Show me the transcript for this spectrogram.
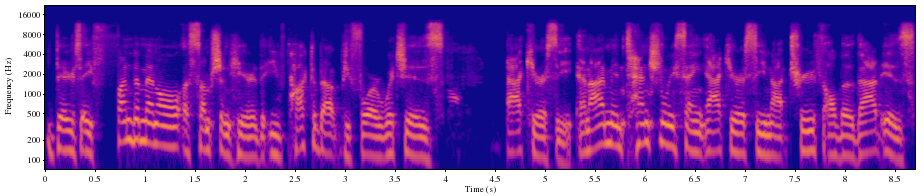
there's a fundamental assumption here that you've talked about before which is accuracy and i'm intentionally saying accuracy not truth although that is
